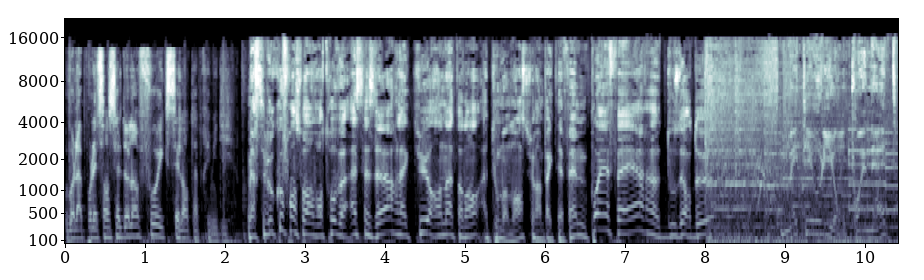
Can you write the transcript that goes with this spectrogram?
Voilà pour l'essentiel de l'info. Excellent après-midi. Merci beaucoup François. On vous retrouve à 16h. L'actu en attendant à tout moment sur ImpactFM.fr. 12h02. Météolion.net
